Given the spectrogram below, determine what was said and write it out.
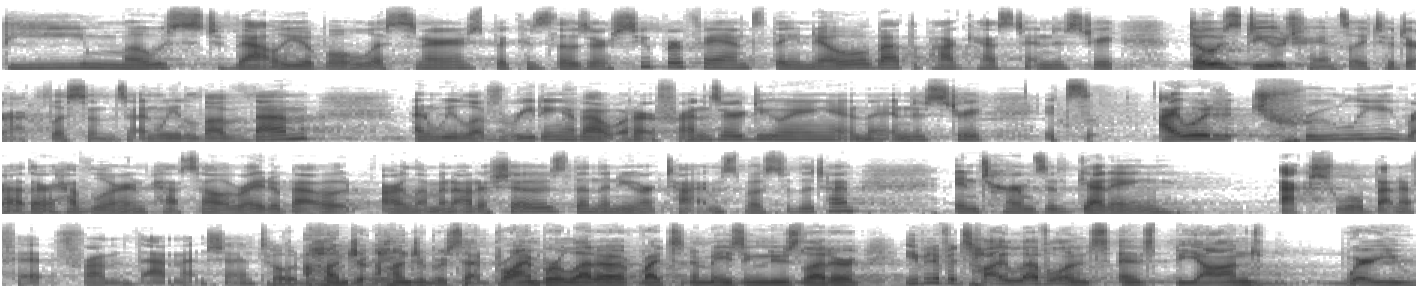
the most valuable listeners because those are super fans. They know about the podcast industry. Those do translate to direct listens, and we love them. And we love reading about what our friends are doing in the industry. It's I would truly rather have Lauren Passell write about our Lemonada shows than the New York Times most of the time in terms of getting actual benefit from that mention. Totally. 100 percent. Bryan Barletta writes an amazing newsletter. Even if it's high level and it's, and it's beyond where you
